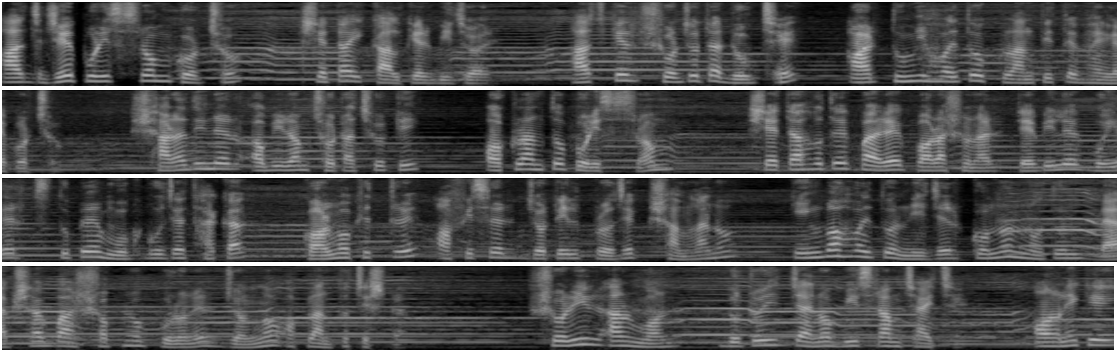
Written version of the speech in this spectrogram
আজ যে পরিশ্রম করছ, সেটাই কালকের বিজয়। আজকের সূর্যটা ডুবছে, আর তুমি হয়তো ক্লান্তিতে ভেঙে পড়ছো। সারাদিনের অবিরাম ছোটাছুটি, অক্লান্ত পরিশ্রম, সেটা হতে পারে পড়াশোনার টেবিলে বইয়ের স্তূপে মুখ বুজে থাকা, কর্মক্ষেত্রে অফিসের জটিল প্রজেক্ট সামলানো, কিংবা হয়তো নিজের কোনো নতুন ব্যবসা বা স্বপ্ন পূরণের জন্য অক্লান্ত চেষ্টা। শরীর আর মন দুটোই যেন বিশ্রাম চাইছে। অনেকেই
